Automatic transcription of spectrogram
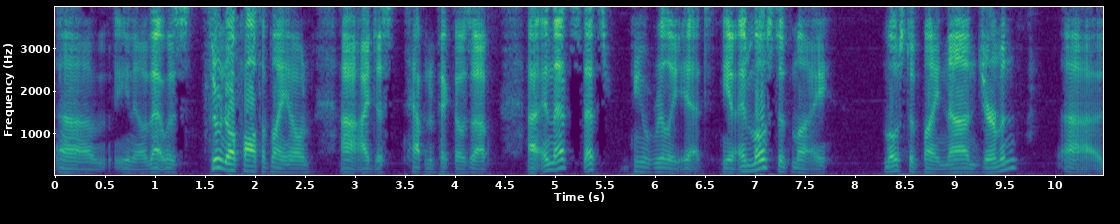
Um, you know, that was through no fault of my own. Uh, I just happened to pick those up, uh, and that's that's you know really it. You know, and most of my most of my non-German uh,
